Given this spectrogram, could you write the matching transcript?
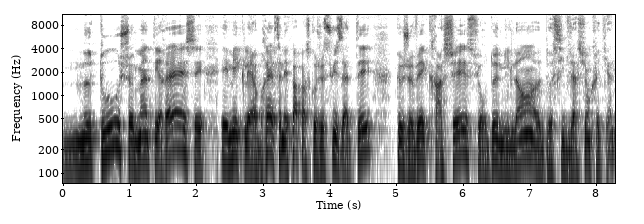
me touche, m'intéresse et, m'éclaire. Bref, ce n'est pas parce que je suis athée que je vais cracher sur 2000 ans de civilisation chrétienne.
